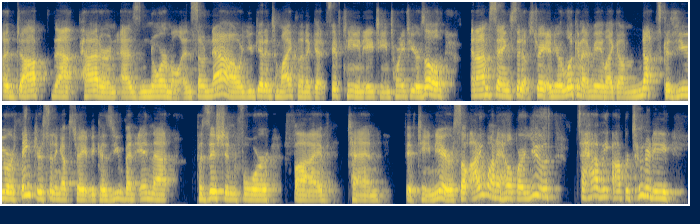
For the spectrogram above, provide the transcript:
adopt that pattern as normal. And so now you get into my clinic at 15, 18, 22 years old, and I'm saying sit up straight. And you're looking at me like I'm nuts because you think you're sitting up straight because you've been in that position for five, 10, 15 years. So I want to help our youth to have the opportunity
